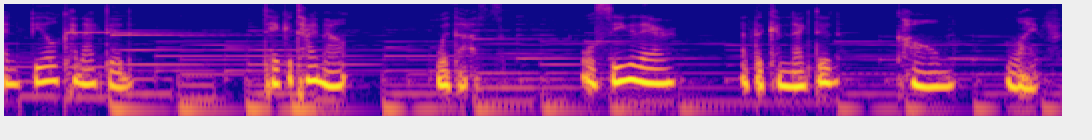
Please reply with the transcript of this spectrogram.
and feel connected take a time out with us. We'll see you there at the Connected Calm Life.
